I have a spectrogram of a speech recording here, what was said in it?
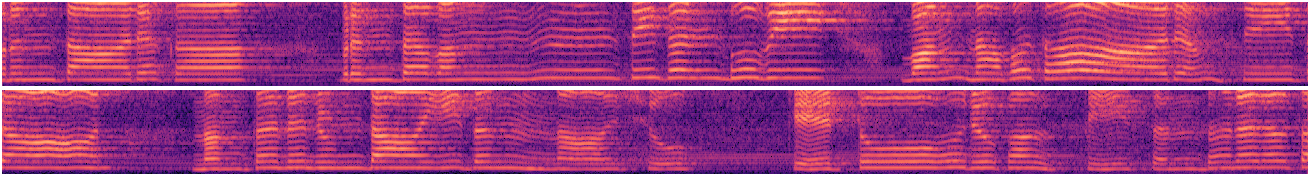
വൃന്ദാരക വൃന്ദവന്തിതൻ ഭുവി വന്നവതാരം ചെയ്താൻ നന്ദനനുണ്ടായിതെന്നാശു കേട്ടോരു ഭക്തി സന്തനത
